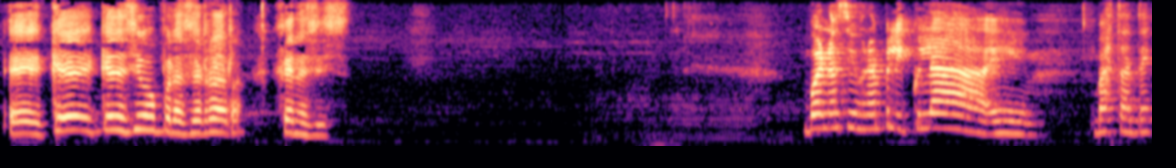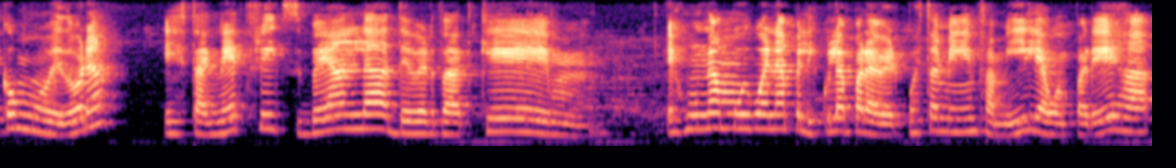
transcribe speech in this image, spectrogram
Eh, ¿qué, decimos para cerrar Génesis? Bueno, sí, es una película eh, bastante conmovedora. Está en Netflix, véanla. De verdad que mm, es una muy buena película para ver pues también en familia o en pareja.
